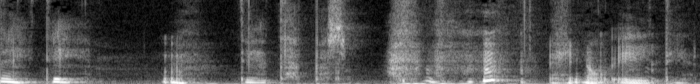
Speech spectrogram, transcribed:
Ei tiedä. Mm. Tietääpäs. ei, no ei tiedä.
